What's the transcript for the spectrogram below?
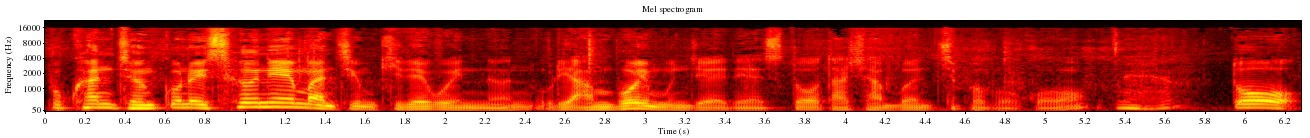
북한 정권의 선의에만 지금 기대고 있는 우리 안보의 문제에 대해서도 다시 한번 짚어보고 네. 또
